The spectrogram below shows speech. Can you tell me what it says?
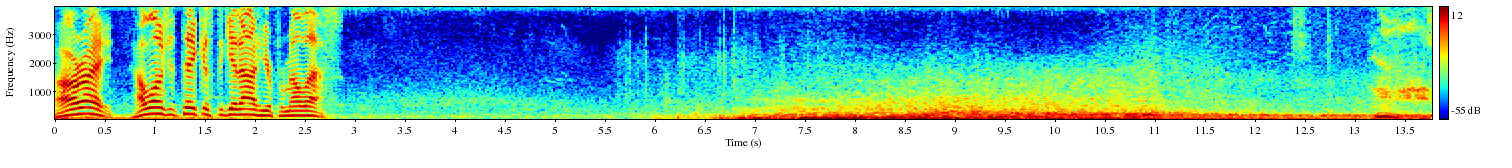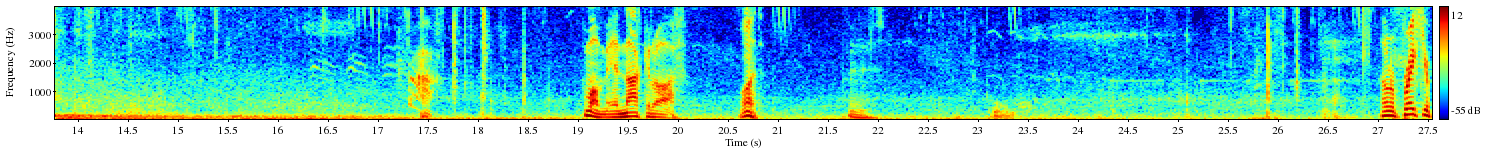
All right. How long does it take us to get out here from LS? Come on, man, knock it off. What? I'm gonna break your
